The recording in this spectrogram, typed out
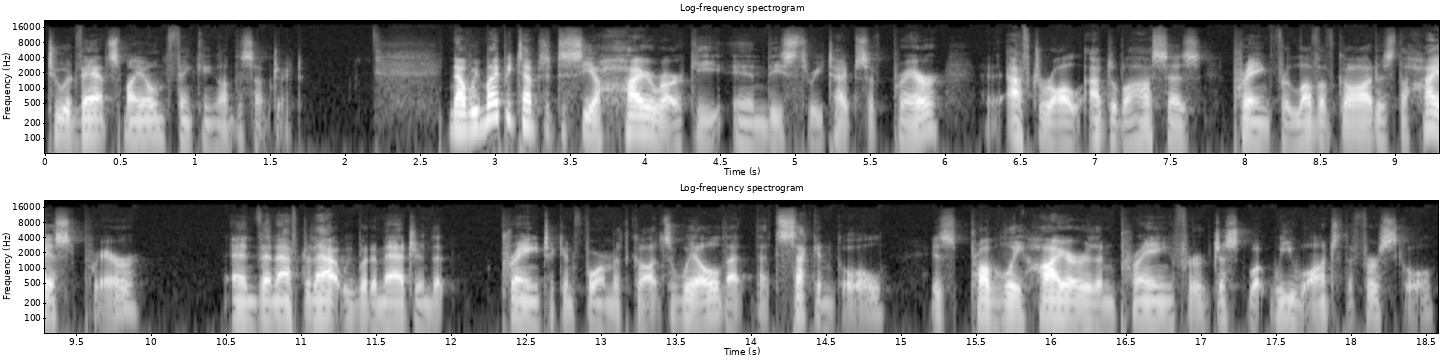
to advance my own thinking on the subject. Now, we might be tempted to see a hierarchy in these three types of prayer. After all, Abdu'l Baha says praying for love of God is the highest prayer. And then after that, we would imagine that praying to conform with God's will, that, that second goal, is probably higher than praying for just what we want, the first goal.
